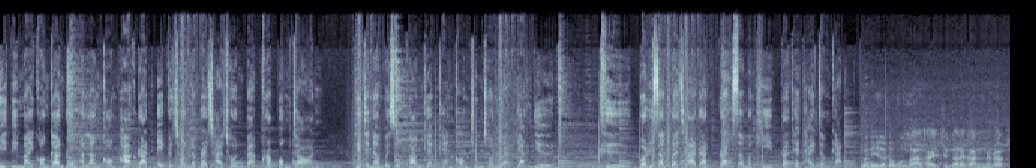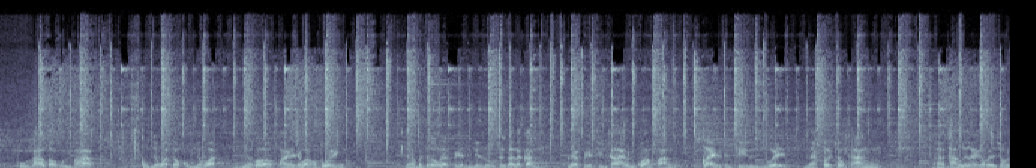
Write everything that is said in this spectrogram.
มิติใหม่ของการรวมพลังของภาครัฐ เอกชนและประชาชนแบบครบวงจร ที่จะนำไปสู่ความเข้มแข็งของชุมชนแบบยั่งยืน คือบริษัทประชารัฐรักสามัคคีประเทศไทยจำกัด วันนี้เราต้องพึ่งพาอาศัยซึ่งกันและกันนะครับภูมิภาคต่อภูมิภาคกลุ่มจังหวัดต่อกลุ่มจังหวัด แล้วก็ภายในจังหวัดของตัวเองนะมันจะต้องแลกเปลี่ยนเรียนรู้ซึ่งกันและกันแลกเปลี่ยนสินค้าให้มันกว้างขวางไกลไปถึงที่อื่นด้วยนะเปิดช่องทางทางเลือกให้กับประชาชน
